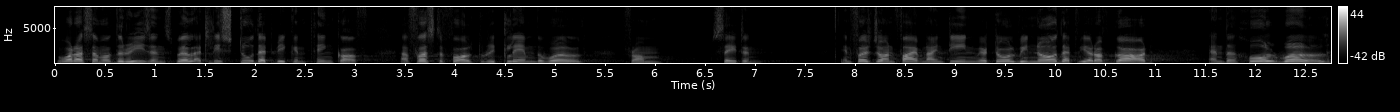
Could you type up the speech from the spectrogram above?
What are some of the reasons? Well, at least two that we can think of. Uh, first of all, to reclaim the world from Satan. In 1 John 5:19, we are told we know that we are of God and the whole world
